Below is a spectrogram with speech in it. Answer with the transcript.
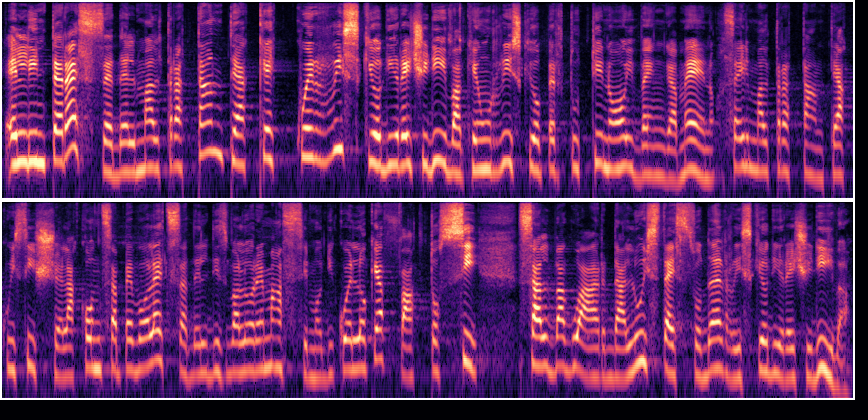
e l'interesse del maltrattante a che quel rischio di recidiva, che è un rischio per tutti noi, venga meno. Se il maltrattante acquisisce la consapevolezza del disvalore massimo di quello che ha fatto, si salvaguarda lui stesso dal rischio di recidiva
